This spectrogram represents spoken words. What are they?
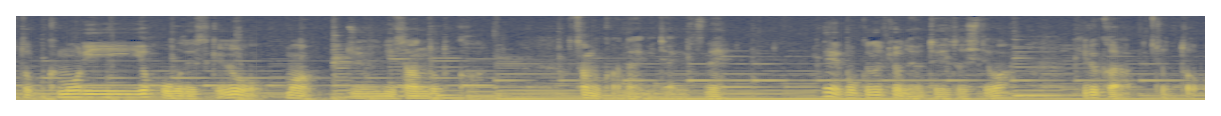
ょっと曇り予報ですけどまあ12、3度とか寒くはないみたいですね。で僕の今日の予定としては昼からちょっと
